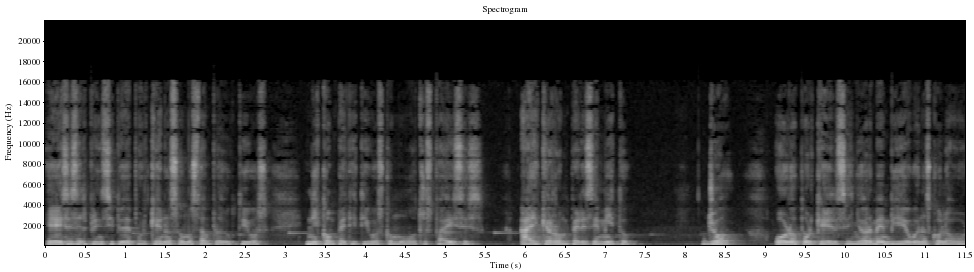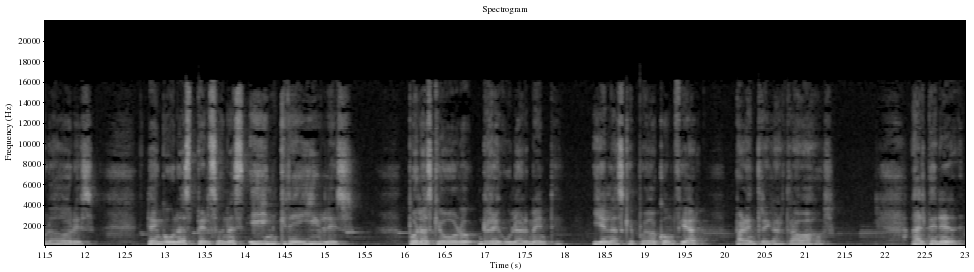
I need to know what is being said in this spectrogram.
Ese es el principio de por qué no somos tan productivos ni competitivos como otros países. Hay que romper ese mito. Yo oro porque el Señor me envíe buenos colaboradores. Tengo unas personas increíbles por las que oro regularmente y en las que puedo confiar para entregar trabajos. Al tener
